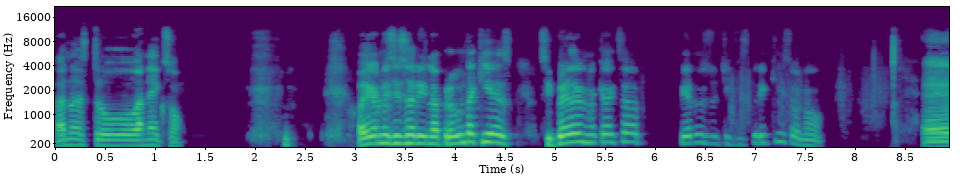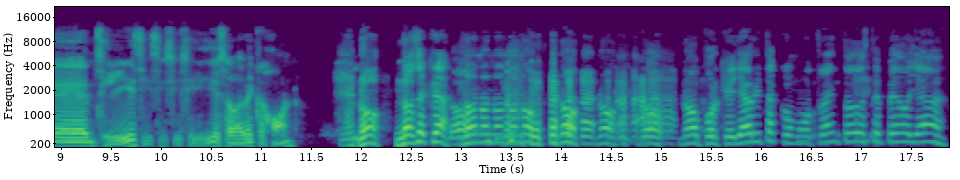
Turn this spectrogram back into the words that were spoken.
a nuestro anexo. Oigan, César, y la pregunta aquí es, si pierden la Caxa, ¿pierden sus chiquistriquis o no? Eh, sí, sí, sí, sí, sí, esa va de cajón. No. No, se crea. No. No, no, no, no, no, no, no, no, porque ya ahorita como traen todo este pedo ya,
